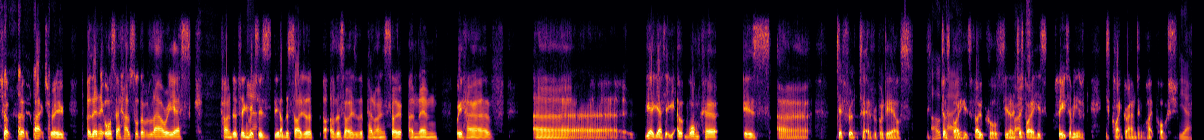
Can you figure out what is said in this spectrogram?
chocolate factory, but then it also has sort of Lowry-esque kind of thing, which is the other side of the uh, other side of the Pennines. So, and then we have, uh, yeah, yeah, yeah, uh, Wonka is uh, different to everybody else. Okay. Just by his vocals, you know, just by his speech. I mean, he's, he's quite grand and quite posh. Yeah.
